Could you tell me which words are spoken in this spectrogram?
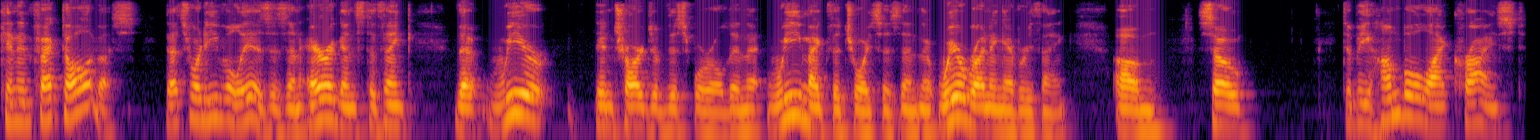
can infect all of us. That's what evil is, is an arrogance to think that we're in charge of this world and that we make the choices and that we're running everything. Um, so to be humble like Christ,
